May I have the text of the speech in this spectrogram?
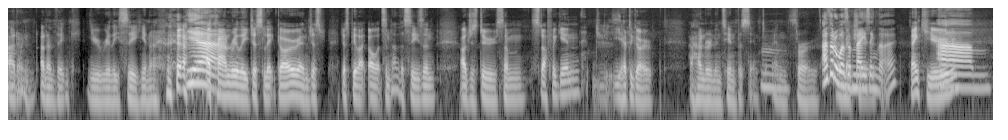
I don't I don't think you really see, you know. Yeah. I can't really just let go and just just be like, oh, it's another season. I'll just do some stuff again. You have to go 110% and throw. I thought it was amazing everything- though. Thank you. Um,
